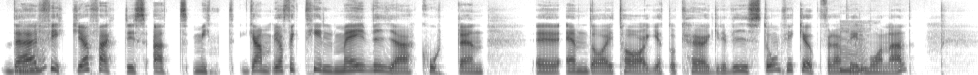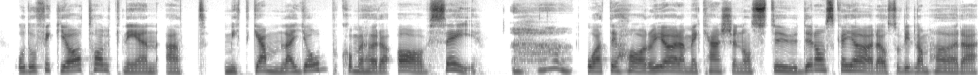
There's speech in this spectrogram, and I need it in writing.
där mm. fick jag faktiskt att mitt gam jag fick till mig via korten eh, en dag i taget och högre visdom fick jag upp för april mm. månad. Och då fick jag tolkningen att mitt gamla jobb kommer höra av sig. Aha. Och att det har att göra med kanske någon studie de ska göra och så vill de höra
